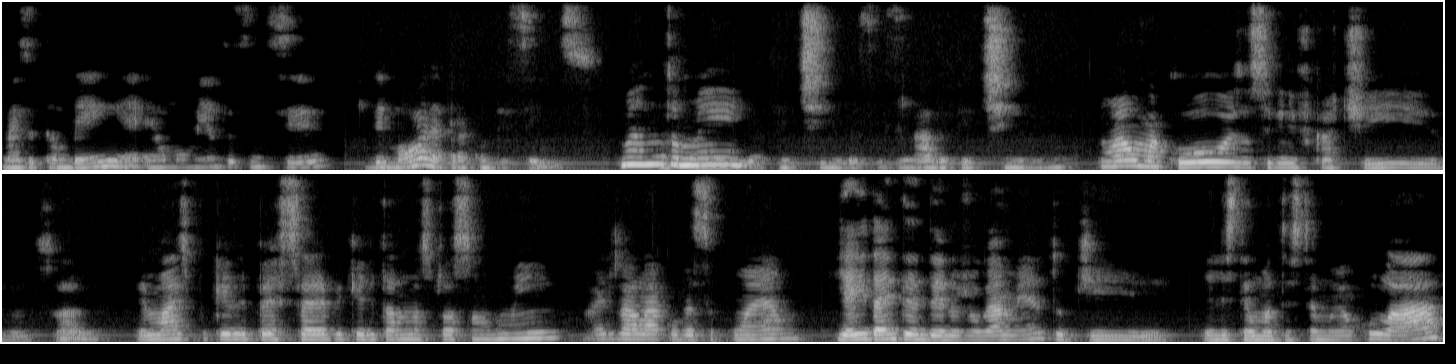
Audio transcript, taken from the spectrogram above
mas também é, é um momento assim de ser que demora para acontecer isso. Mas também afetiva, esse lado afetivo, né? Não é uma coisa significativa, sabe? É mais porque ele percebe que ele tá numa situação ruim, aí ele vai lá, conversa com ela. E aí dá a entender no julgamento que eles têm uma testemunha ocular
